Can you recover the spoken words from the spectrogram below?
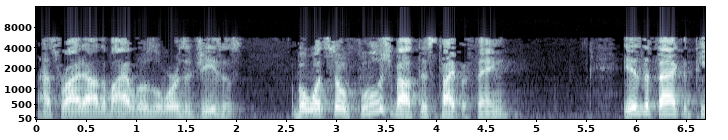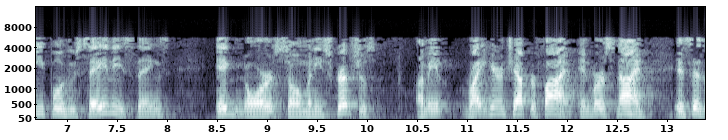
That's right out of the Bible. Those are the words of Jesus. But what's so foolish about this type of thing is the fact that people who say these things ignore so many scriptures. I mean, right here in chapter 5, in verse 9, it says,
